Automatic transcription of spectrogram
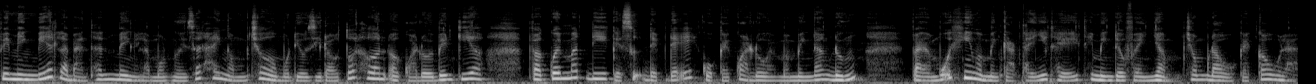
vì mình biết là bản thân mình là một người rất hay ngóng chờ một điều gì đó tốt hơn ở quả đồi bên kia và quên mất đi cái sự đẹp đẽ của cái quả đồi mà mình đang đứng. Và mỗi khi mà mình cảm thấy như thế thì mình đều phải nhẩm trong đầu cái câu là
